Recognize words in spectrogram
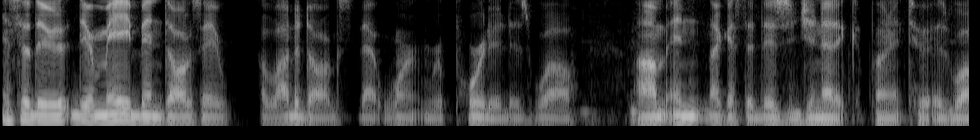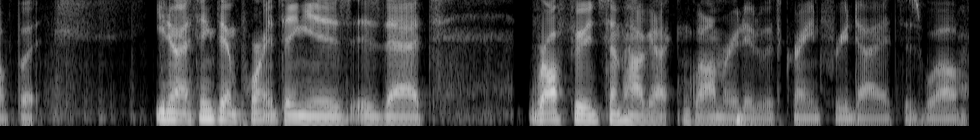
And so there there may have been dogs, a lot of dogs that weren't reported as well. Um, and like I said, there's a genetic component to it as well. But you know, I think the important thing is is that raw food somehow got conglomerated with grain free diets as well,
